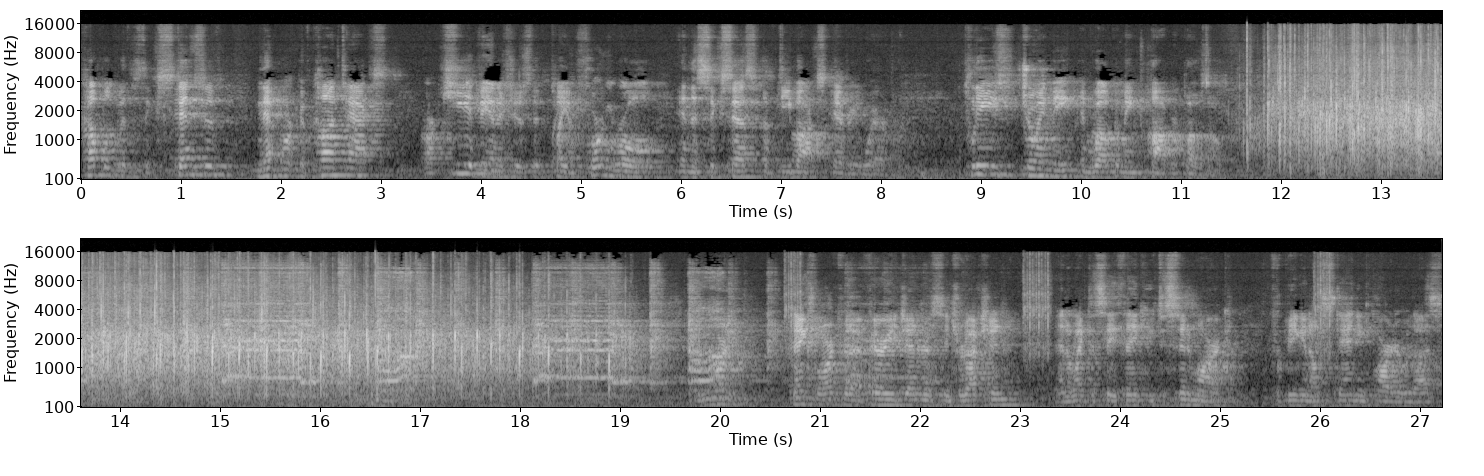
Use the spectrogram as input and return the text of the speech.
coupled with his extensive network of contacts, are key advantages that play an important role in the success of D-BOX everywhere. Please join me in welcoming Bob Raposo. Thanks, Mark, for that very generous introduction. And I'd like to say thank you to Cinemark for being an outstanding partner with us.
